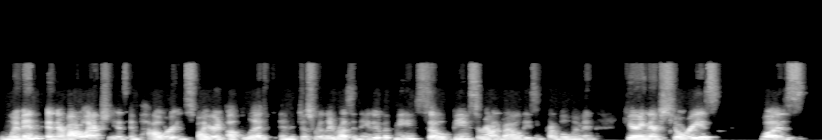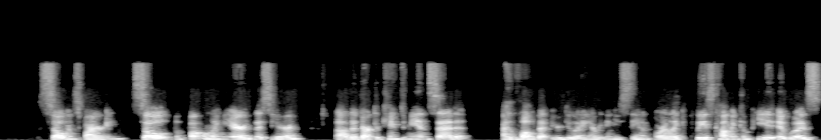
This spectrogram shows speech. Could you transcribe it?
women, and their motto actually is empower, inspire, and uplift. And it just really resonated with me. So, being surrounded by all these incredible women, hearing their stories was so inspiring. So, the following year, this year, uh, the doctor came to me and said, I love that you're doing everything you stand for. Like, please come and compete. It was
